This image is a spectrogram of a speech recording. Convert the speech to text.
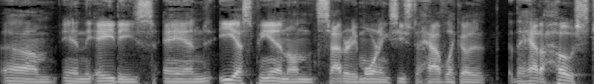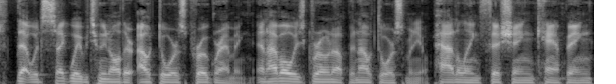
um, in the 80s, and ESPN on Saturday mornings used to have like a they had a host that would segue between all their outdoors programming. And I've always grown up in outdoorsman, you know, paddling, fishing, camping,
